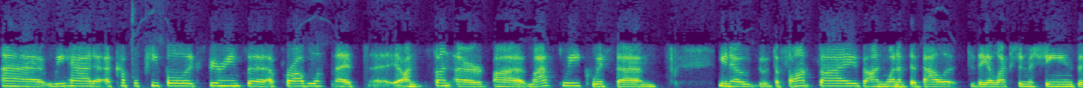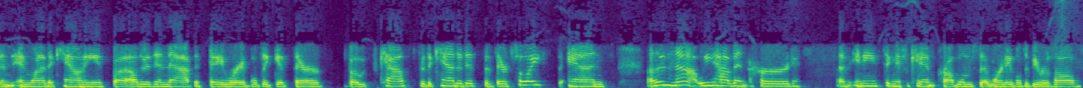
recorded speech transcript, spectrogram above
Uh, we had a, couple people experience a, a problem at, uh, on sun, or, uh, last week with, um, you know, the, the font size on one of the ballot, the election machines in, in one of the counties. But other than that, that they were able to get their votes cast for the candidates of their choice. And other than that, we haven't heard of any significant problems that weren't able to be resolved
